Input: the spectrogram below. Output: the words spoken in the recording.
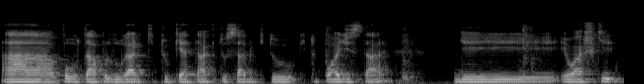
a voltar pro lugar que tu quer estar, que tu sabe que tu, que tu pode estar. E eu acho que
